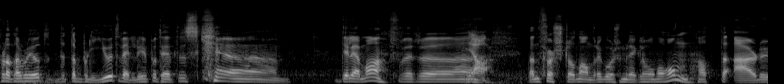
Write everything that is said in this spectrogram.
for dette blir, jo, et- dette blir jo et veldig hypotetisk uh, dilemma. For uh, Ja. den første og den andre går som regel hånd i hånd. At er du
